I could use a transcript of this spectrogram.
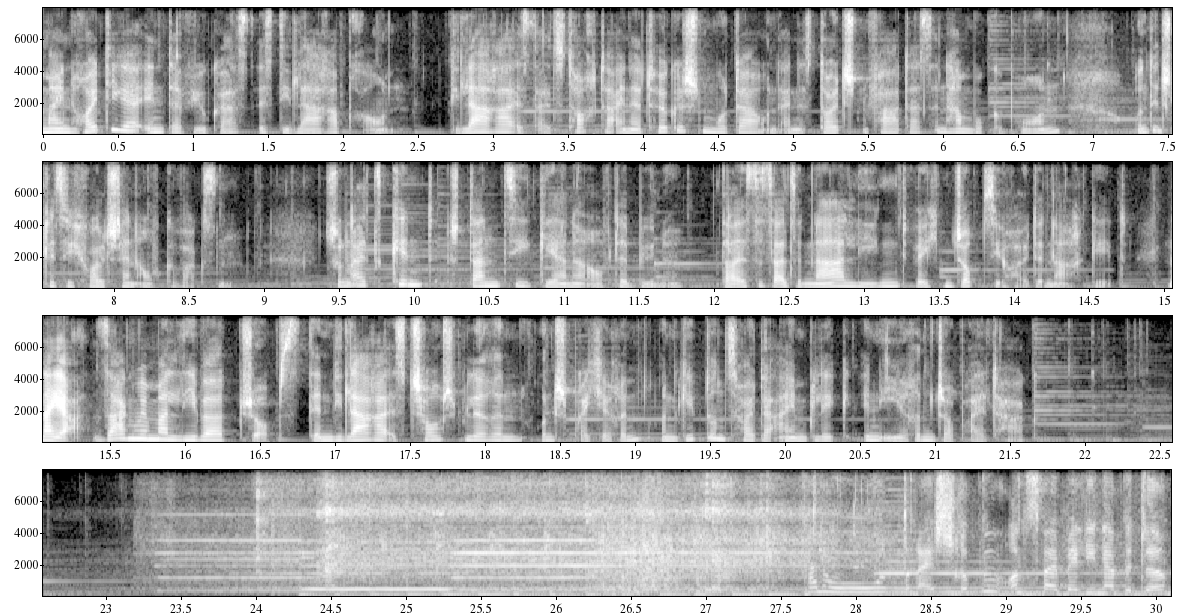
Mein heutiger Interviewgast ist die Lara Braun. Die Lara ist als Tochter einer türkischen Mutter und eines deutschen Vaters in Hamburg geboren und in Schleswig-Holstein aufgewachsen. Schon als Kind stand sie gerne auf der Bühne. Da ist es also naheliegend, welchen Job sie heute nachgeht. Naja, sagen wir mal lieber Jobs, denn die Lara ist Schauspielerin und Sprecherin und gibt uns heute Einblick in ihren Joballtag. Drei Schrippen und zwei Berliner bitte.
